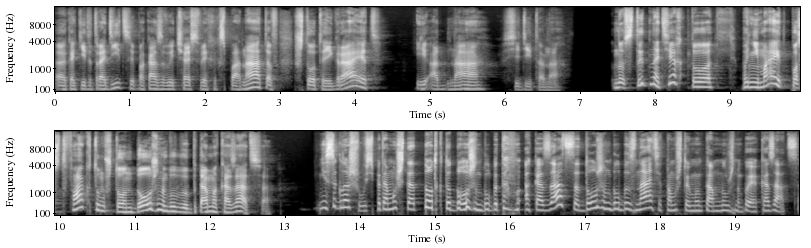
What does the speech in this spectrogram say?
э, какие-то традиции, показывает часть своих экспонатов, что-то играет, и одна сидит она. Но стыдно тех, кто понимает постфактум, что он должен был бы там оказаться. Не соглашусь, потому что тот, кто должен был бы там оказаться, должен был бы знать о том, что ему там нужно бы оказаться.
